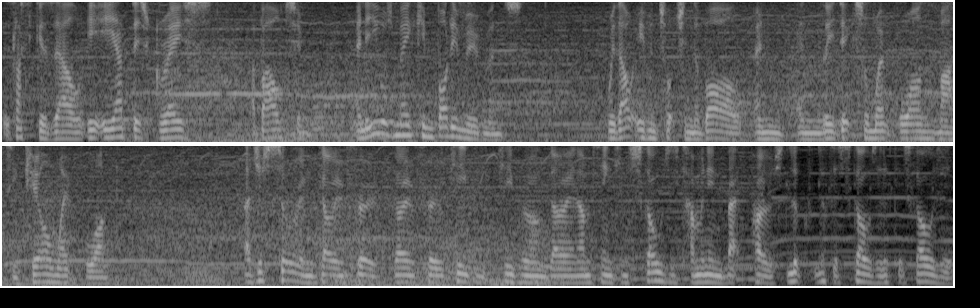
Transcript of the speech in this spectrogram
It's like a gazelle. He, he had this grace about him and he was making body movements without even touching the ball. And, and Lee Dixon went for one, Martin Keown went for one. I just saw him going through, going through, keeping keeping on going. I'm thinking Scholes is coming in back post. Look look at Scholes, look at Scholes.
